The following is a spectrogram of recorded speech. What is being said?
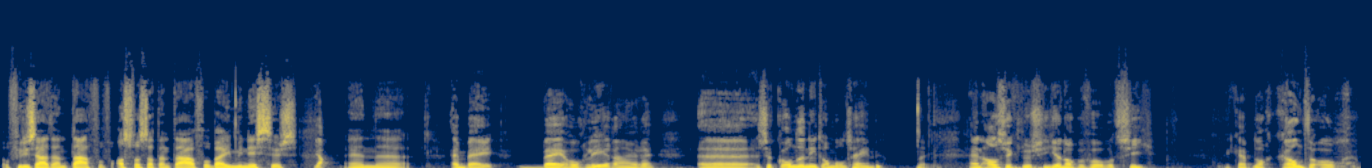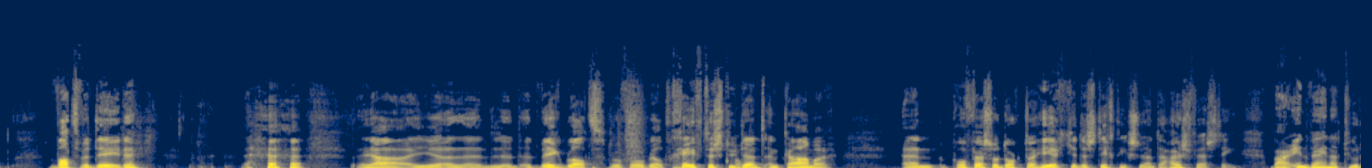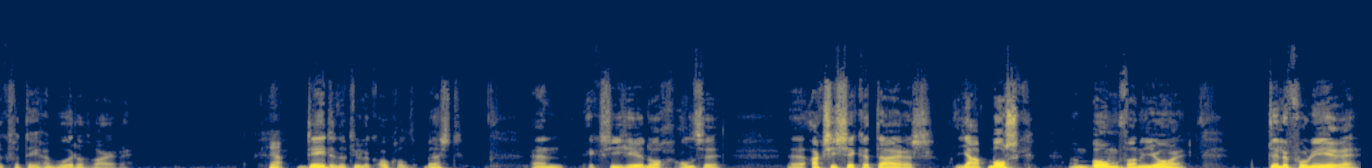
of jullie zaten aan tafel, of ASFA zat aan tafel bij ministers. Ja. En, en bij, bij hoogleraren. ze konden niet om ons heen. Nee. En als ik dus hier nog bijvoorbeeld zie. Ik heb nog kranten ook. Wat we deden. Ja, hier, eh, het weekblad bijvoorbeeld. Geef de student een kamer. En professor Dr. Heertje, de Stichting Studenten Huisvesting, waarin wij natuurlijk vertegenwoordigd waren. Ja. Deden natuurlijk ook wel best. En ik zie hier nog onze uh, actiesecretaris Jaap Mosk, een boom van een jongen, telefoneren.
